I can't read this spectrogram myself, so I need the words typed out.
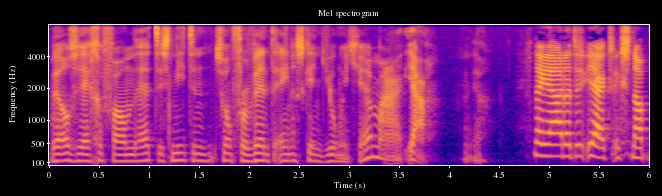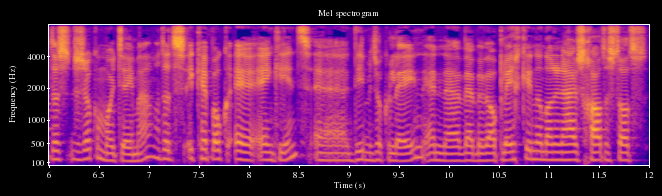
wel zeggen van... het is niet een, zo'n verwend enigskind jongetje. Maar ja, ja. Nou ja, dat is, ja ik, ik snap, dat is, dat is ook een mooi thema. Want dat is, ik heb ook eh, één kind, eh Dim is ook alleen. En eh, we hebben wel pleegkinderen dan in huis gehad. Dus dat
